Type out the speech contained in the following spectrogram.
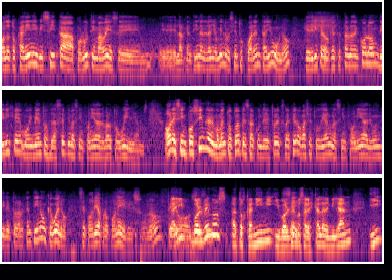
cuando Toscanini visita por última vez eh, eh, la Argentina en el año 1941, que dirige la Orquesta Estable de Colón, dirige movimientos de la séptima sinfonía de Alberto Williams. Ahora es imposible en el momento actual pensar que un director extranjero vaya a estudiar una sinfonía de un director argentino, aunque bueno, se podría proponer eso, ¿no? Pero, Ahí sí, volvemos a Toscanini y volvemos Sí. a la escala de Milán y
